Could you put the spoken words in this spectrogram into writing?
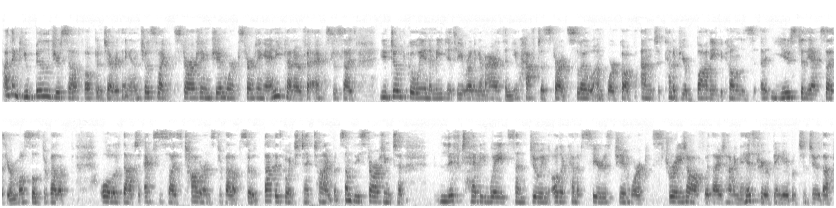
I think you build yourself up into everything. And just like starting gym work, starting any kind of exercise, you don't go in immediately running a marathon. You have to start slow and work up, and kind of your body becomes uh, used to the exercise, your muscles develop, all of that exercise tolerance develops. So that is going to take time. But somebody starting to lift heavy weights and doing other kind of serious gym work straight off without having a history of being able to do that,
